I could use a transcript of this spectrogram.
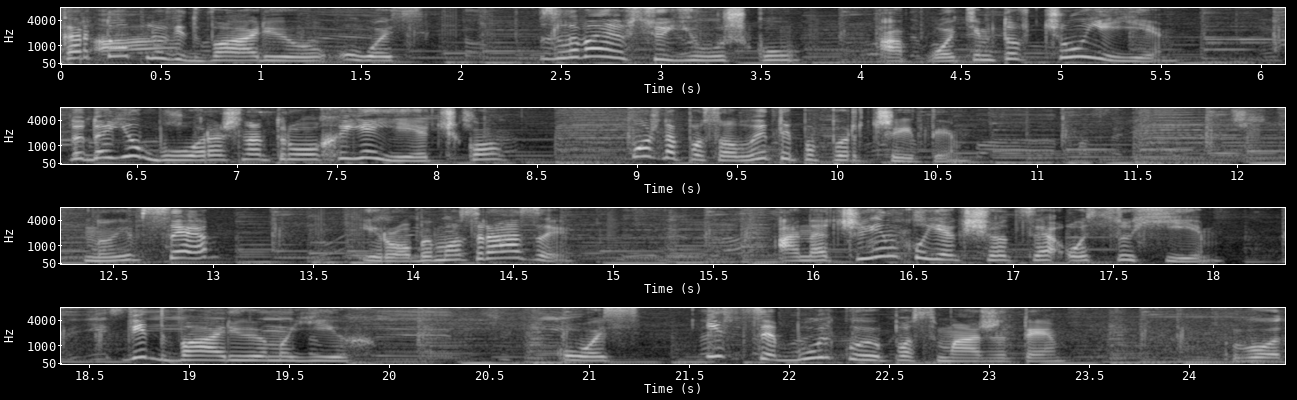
Картоплю відварюю, ось, зливаю всю юшку, а потім товчу її. Додаю борошна трохи, яєчко. Можна посолити, поперчити. Ну і все. І робимо зрази. А начинку, якщо це ось сухі, відварюємо їх. Ось, і з цибулькою посмажити. Вот,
